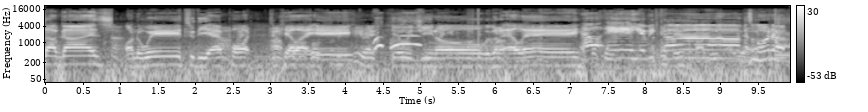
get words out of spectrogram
What's up, guys? On the way to the airport to Ah, KLIA. Here with Gino. We're going to LA. LA, here we come. That's motor.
